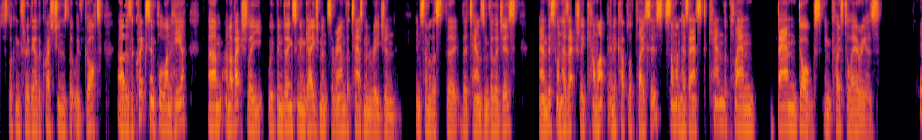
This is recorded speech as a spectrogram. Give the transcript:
just looking through the other questions that we've got. Uh, there's a quick, simple one here. Um, and I've actually, we've been doing some engagements around the Tasman region in some of the, the, the towns and villages. And this one has actually come up in a couple of places. Someone has asked, can the plan ban dogs in coastal areas?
